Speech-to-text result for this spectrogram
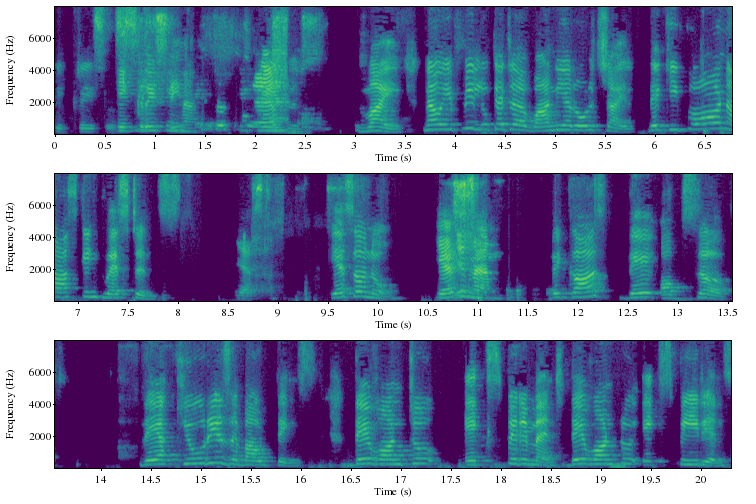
Decreases. Decreasing, ma'am. Decreases. Why? Now, if we look at a one-year-old child, they keep on asking questions. Yes. Yes or no? Yes, Yes, ma'am. because they observe. They are curious about things. They want to experiment. They want to experience.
